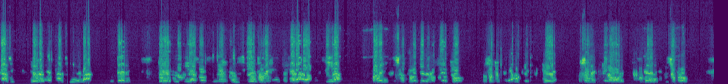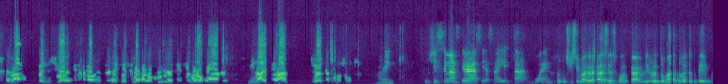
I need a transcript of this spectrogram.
casi, y de verdad, sí, de verdad, ustedes. Todos los días son cientos y cientos de gente que dan a la policía para beneficio propio de nosotros. Nosotros tenemos que, que someternos a los beneficio propio. Hermano, bendiciones a ustedes, que Dios los cuide, que Dios los guarde y nadie para adelante. Dios está con nosotros. Muchísimas gracias. Ahí está. Bueno. Muchísimas gracias, Juan Carlos. Y retomando el tema,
